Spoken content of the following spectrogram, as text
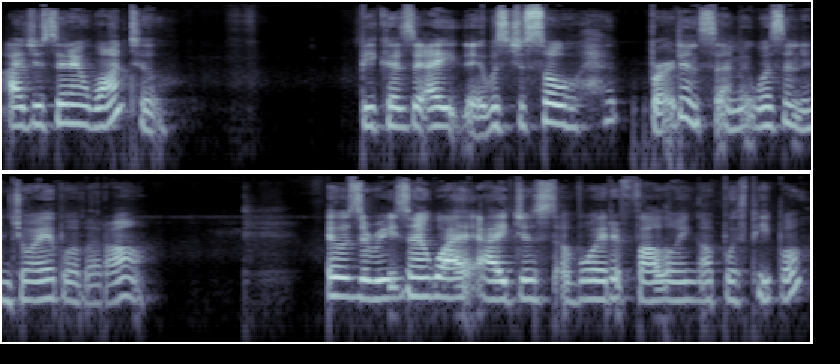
I just didn't want to. Because I it was just so burdensome. It wasn't enjoyable at all. It was the reason why I just avoided following up with people.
